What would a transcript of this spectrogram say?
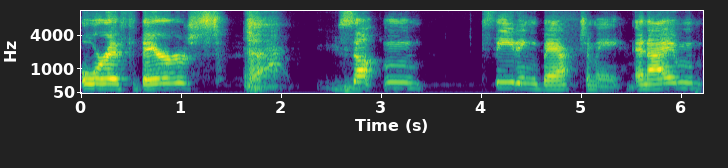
or if there's something feeding back to me. And I'm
